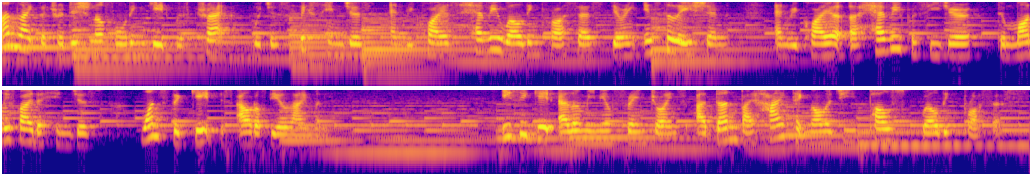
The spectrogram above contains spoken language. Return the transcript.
Unlike the traditional folding gate with track, which is fixed hinges and requires heavy welding process during installation and require a heavy procedure to modify the hinges once the gate is out of the alignment. Ezgate aluminium frame joints are done by high technology pulse welding process.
